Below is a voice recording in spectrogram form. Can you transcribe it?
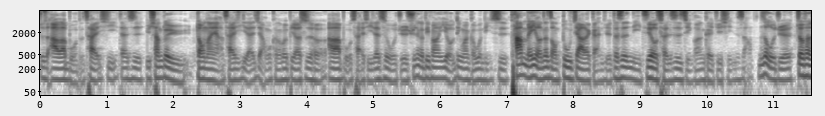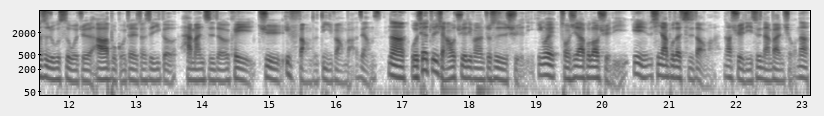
就是阿拉伯的菜系。但是相对于东南亚菜系来讲，我可能会比较适合阿拉伯菜系。但是我觉得去那个地方也有另外一个问题是，它没有那种度假的感觉，但是你只有城市景观可以去欣赏。但是我觉得就算是如此，我觉得阿拉伯国家也算是一个还蛮值得可以去一访的地方吧。这样子，那我现在最想要去的地方就是。雪梨，因为从新加坡到雪梨，因为新加坡在赤道嘛，那雪梨是南半球。那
